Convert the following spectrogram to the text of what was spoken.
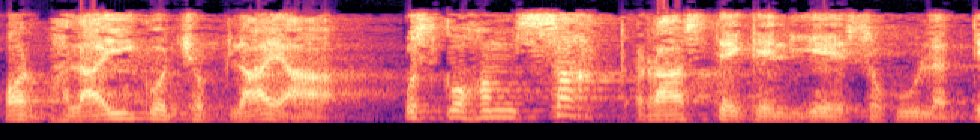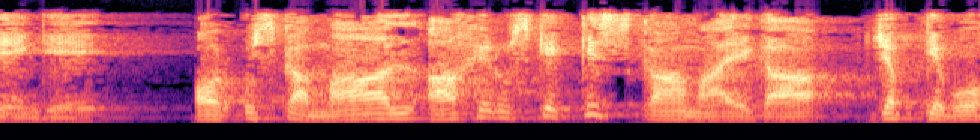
اور بھلائی کو چھپلایا اس کو ہم سخت راستے کے لیے سہولت دیں گے اور اس کا مال آخر اس کے کس کام آئے گا جبکہ وہ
